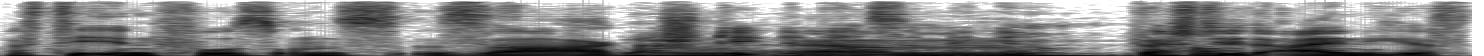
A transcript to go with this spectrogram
was die Infos uns sagen. Da steht eine ganze ähm, Menge. Da ja. steht einiges.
